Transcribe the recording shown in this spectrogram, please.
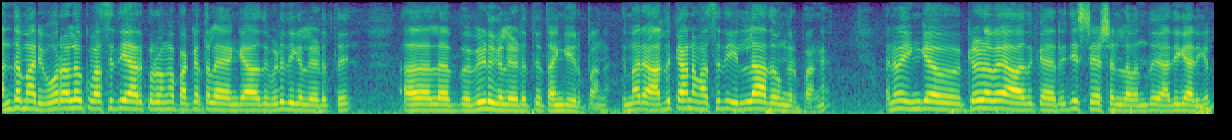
அந்த மாதிரி ஓரளவுக்கு வசதியாக இருக்கிறவங்க பக்கத்தில் எங்கேயாவது விடுதிகள் எடுத்து அதில் வீடுகள் எடுத்து தங்கி இருப்பாங்க இது மாதிரி அதுக்கான வசதி இல்லாதவங்க இருப்பாங்க. எனவே இங்கே கீழவே அதுக்கு ரிஜிஸ்ட்ரேஷனில் வந்து அதிகாரிகள்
